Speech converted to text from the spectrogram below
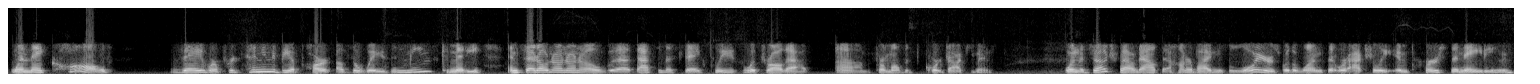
When they called, they were pretending to be a part of the Ways and Means Committee and said, "Oh no, no, no, that, that's a mistake. Please withdraw that um, from all the court documents." When the judge found out that Hunter Biden's lawyers were the ones that were actually impersonating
